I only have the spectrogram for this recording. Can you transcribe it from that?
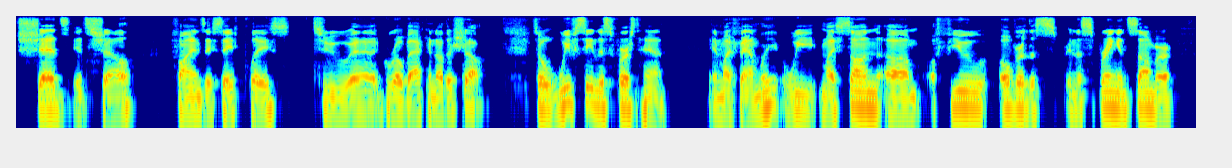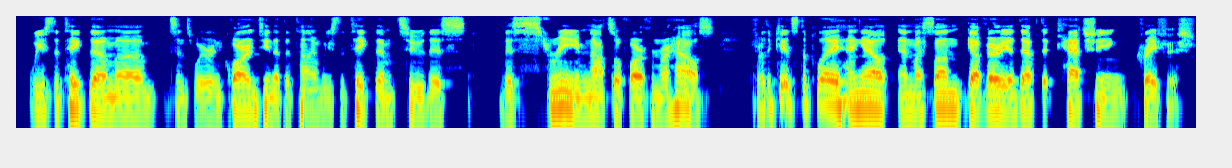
sheds its shell, finds a safe place to uh, grow back another shell. So we've seen this firsthand in my family. We, my son, um, a few over the in the spring and summer, we used to take them um, since we were in quarantine at the time. We used to take them to this this stream not so far from our house for the kids to play, hang out, and my son got very adept at catching crayfish.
